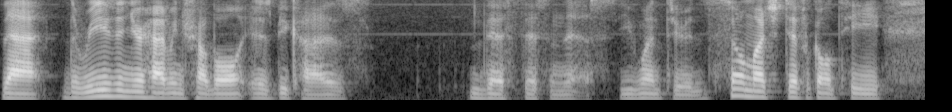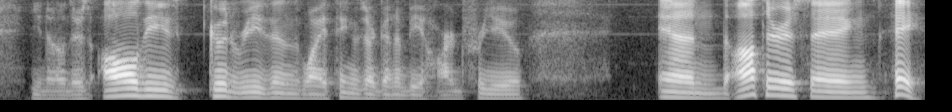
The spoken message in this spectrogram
that the reason you're having trouble is because this, this, and this. You went through so much difficulty. You know, there's all these good reasons why things are going to be hard for you. And the author is saying, hey,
